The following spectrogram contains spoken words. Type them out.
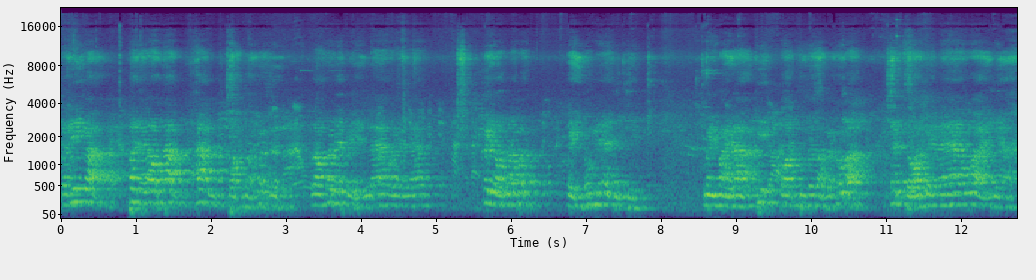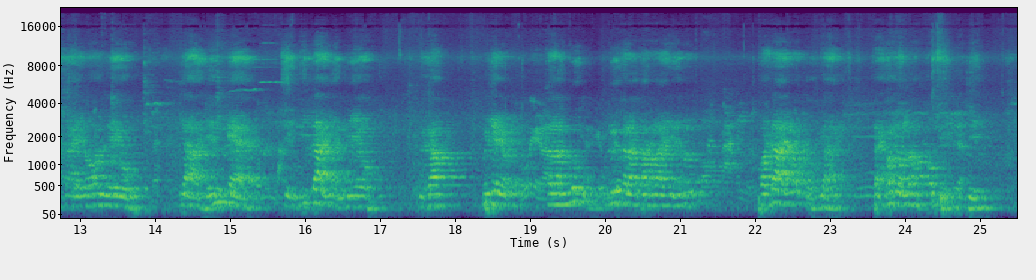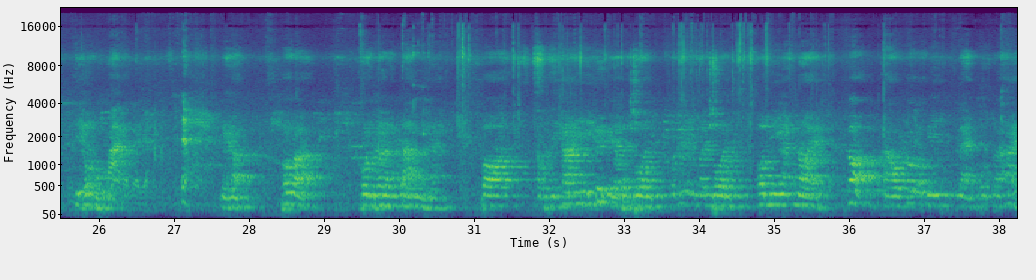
ตอนนี้ก็ถ้าจะเล่าข้ามข้ามช็อตหน่อยก็คือเราก็ได้ไปเห็นแล้วอะไรแล้ว ก็ยอมรับว่าติดเขาไม่ได้จริงๆใหม่ๆละที่ตอนคุณโทรศัพท์ไปเขาว่าฉันสอนไปแล้วว่าอย่าใจร้อนเร็ว อย่าเห็นแก่สิ่งที่ได้อย่างเดียวนะครับไม่ใช่แบบกำลังรุ่งหรือกำลังทำอะไรเนี่ยพอได้ก็ตกใหญ่ แต่เขายอมรับเขาผิดจริงที่เขาบอกมามากเลยเนี่ยนะครับ เพราะว่า คนกำลังดังนะพอสรรพสินค้าที่ดีขึ้นเดี๋ยวมาชวนคนที่มาชวนพอมีเงินหน่อย ก็เอาก็มีแหล่งทุนมาให้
